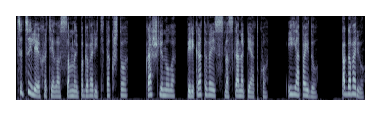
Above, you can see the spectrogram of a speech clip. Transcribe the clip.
Цицилия хотела со мной поговорить, так что кашлянула, перекатываясь с носка на пятку. И я пойду. Поговорю.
